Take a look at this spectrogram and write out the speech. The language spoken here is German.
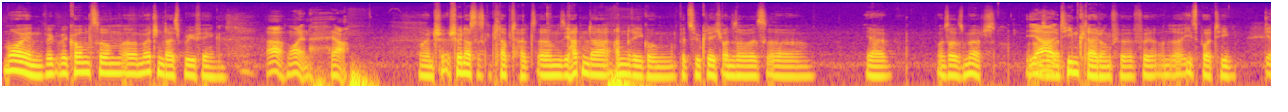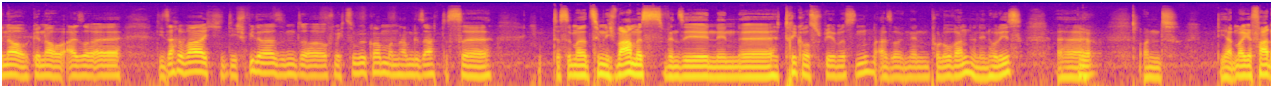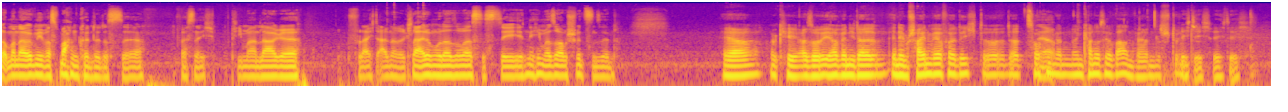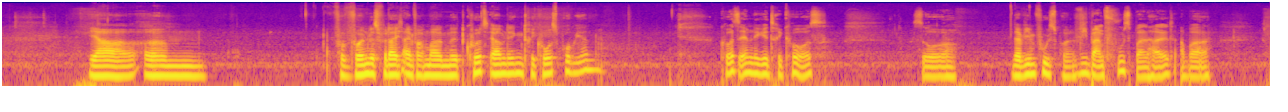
Moin, will willkommen zum äh, Merchandise Briefing. Ah, moin, ja. Moin, sch schön, dass es geklappt hat. Ähm, Sie hatten da Anregungen bezüglich unseres, äh, ja, unseres Merchs. Ja. Unserer Teamkleidung für, für unser E-Sport-Team. Genau, genau. Also äh, die Sache war, ich, die Spieler sind äh, auf mich zugekommen und haben gesagt, dass äh, das immer ziemlich warm ist, wenn sie in den äh, Trikots spielen müssen, also in den Pullovern, in den Hoodies. Äh, Ja. Und die hatten mal gefragt, ob man da irgendwie was machen könnte, dass, äh, weiß nicht, Klimaanlage, vielleicht andere Kleidung oder sowas, dass die nicht immer so am Schwitzen sind. Ja, okay. Also ja, wenn die da in dem Scheinwerferlicht äh, da zocken, Ja. dann, dann kann das ja warm werden, das stimmt. Richtig, richtig. Ja, ähm, wollen wir es vielleicht einfach mal mit kurzärmeligen Trikots probieren? Kurzärmelige Trikots. So Ja, wie im Fußball. wie beim Fußball halt, aber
